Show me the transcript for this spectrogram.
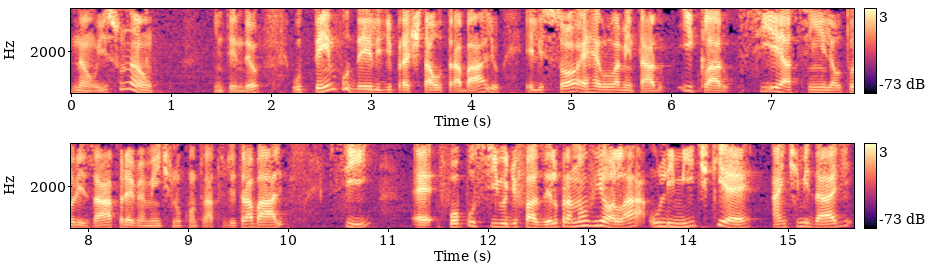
Não, isso não entendeu? O tempo dele de prestar o trabalho, ele só é regulamentado e, claro, se é assim, ele autorizar previamente no contrato de trabalho, se é, for possível de fazê-lo para não violar o limite que é a intimidade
